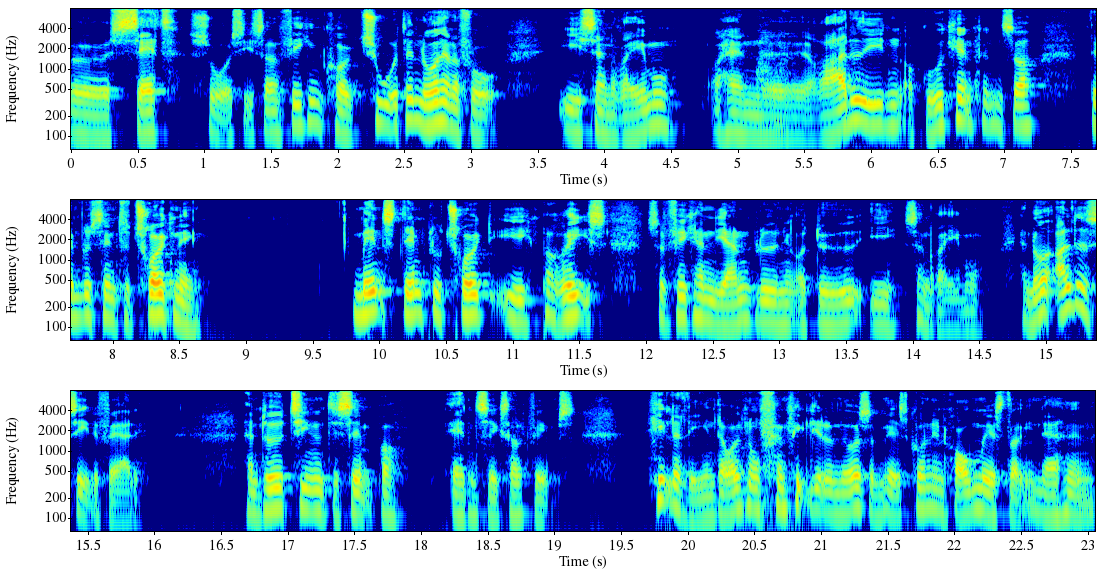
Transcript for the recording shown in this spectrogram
øh, sat, så at sige. Så han fik en korrektur, den nåede han at få i San Remo, og han øh, rettede i den og godkendte den så. Den blev sendt til trykning. Mens den blev trykt i Paris, så fik han en hjerneblødning og døde i San Remo. Han nåede aldrig at se det færdigt. Han døde 10. december 1896. Helt alene. Der var ikke nogen familie eller noget som helst. Kun en hovmester i nærheden.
